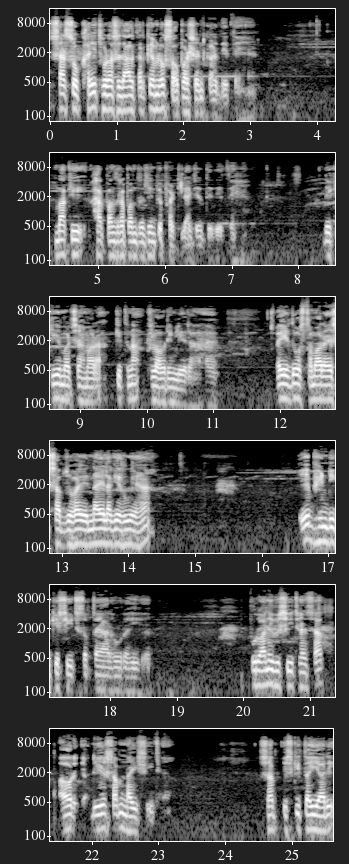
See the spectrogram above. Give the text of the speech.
सरसों खरी थोड़ा सा डाल करके हम लोग सौ परसेंट कर देते हैं। बाकी हर पंद्रह पंद्रह दिन पे फर्टिलाइज़र दे देते हैं। देखिए मर्चा हमारा कितना फ्लावरिंग ले रहा है। ये दोस्त, हमारा ये सब जो है नए लगे हुए हैं। ये भिंडी की सीट सब तैयार हो रही है। पुरानी भी सीट है सब, और ये सब नई सीट है। सब इसकी तैयारी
